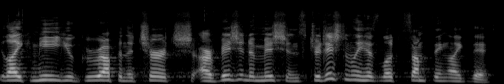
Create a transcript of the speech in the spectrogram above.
like me, you grew up in the church, our vision of missions traditionally has looked something like this.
